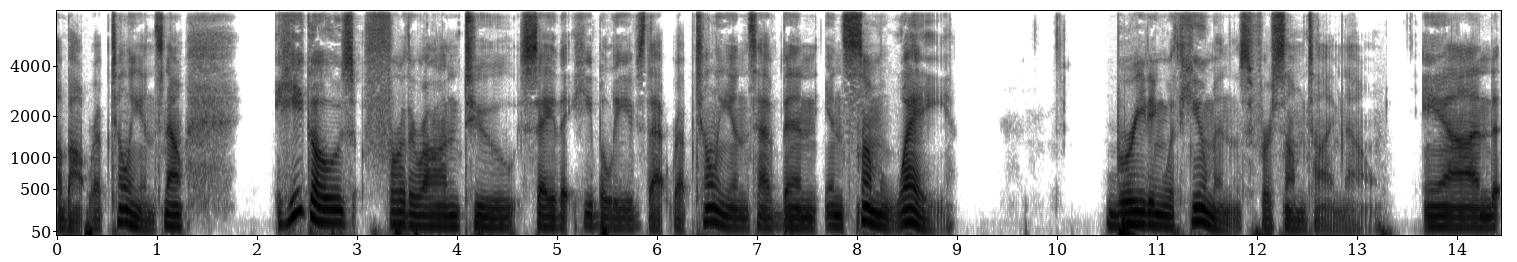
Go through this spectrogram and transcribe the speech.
about reptilians. Now, he goes further on to say that he believes that reptilians have been in some way breeding with humans for some time now. And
